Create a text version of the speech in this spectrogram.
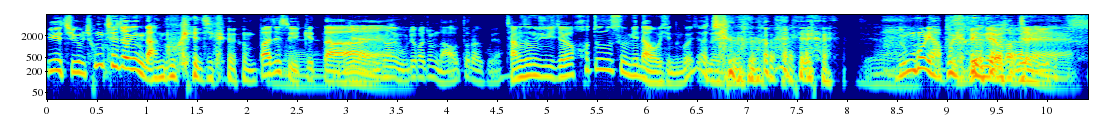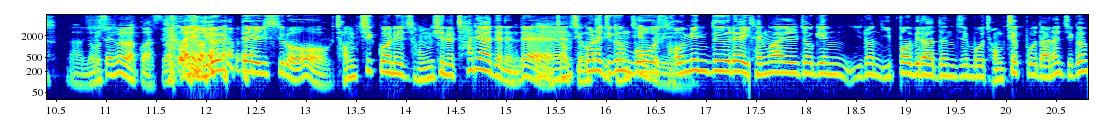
이게 지금 총체적인 난국에 지금 빠질 수 네. 있겠다 예. 이런 우려가 좀 나오더라고요. 장성주 기자가 헛웃음이 나오시는 거죠? 네. 지금? 눈물이 아프게 있네요 갑자기. 예. 아, 너무 센 걸 갖고 왔어. 아니 이럴 때일수록 정치권이 정신을 차려야 되는데 네, 정치권은 정치- 지금 뭐 정치인들이. 서민들의 생활적인 이런 입법이라든지 뭐 정책보다는 지금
